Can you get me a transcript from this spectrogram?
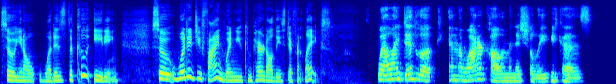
So, you know, what is the coot eating? So, what did you find when you compared all these different lakes? Well, I did look in the water column initially because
